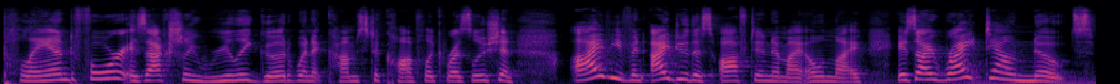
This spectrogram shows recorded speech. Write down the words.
planned for is actually really good when it comes to conflict resolution. I've even I do this often in my own life is I write down notes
